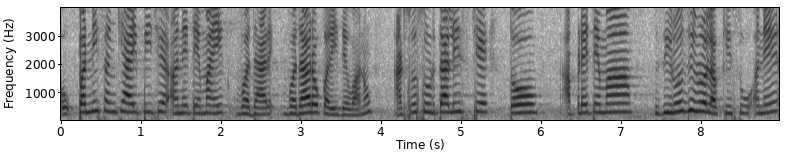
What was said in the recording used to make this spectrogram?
ઉપરની સંખ્યા આપી છે અને તેમાં એક વધારે, વધારો કરી દેવાનો. આઠસો સુડતાલીસ છે. તો આપણે તેમાં ઝીરો ઝીરો લખીશું અને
